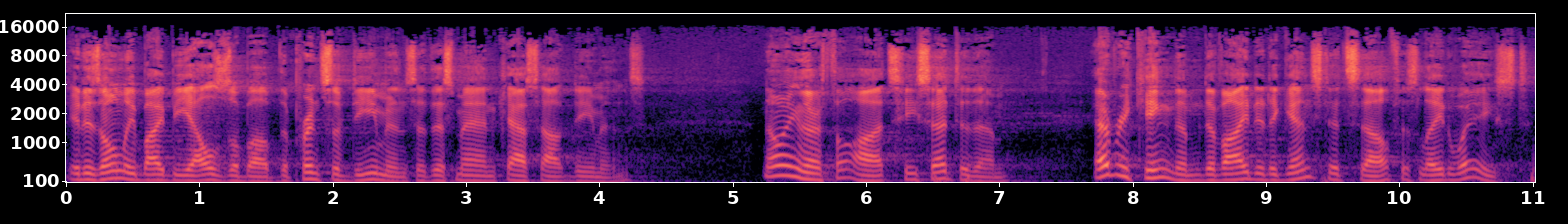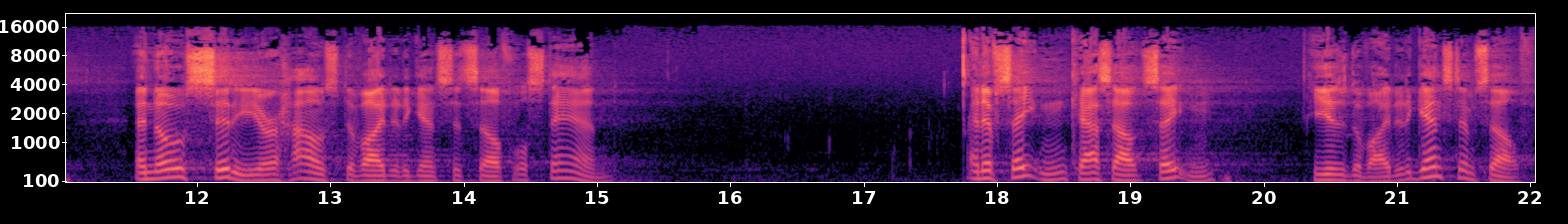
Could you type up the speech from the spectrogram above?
It is only by Beelzebub, the prince of demons, that this man casts out demons. Knowing their thoughts, he said to them, Every kingdom divided against itself is laid waste, and no city or house divided against itself will stand. And if Satan casts out Satan, he is divided against himself.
